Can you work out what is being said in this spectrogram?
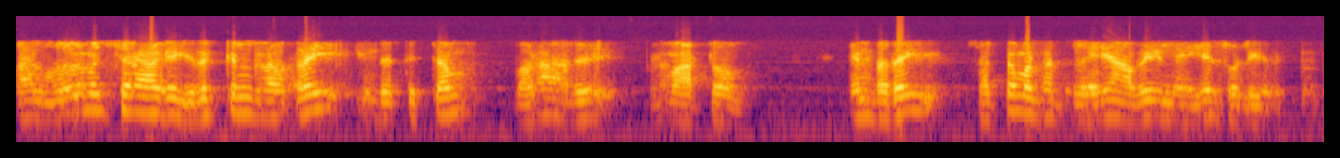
நான் முதலமைச்சராக இருக்கின்ற வரை இந்த திட்டம் வராது மாட்டோம் என்பதை சட்டமன்றத்திலேயே அவையிலேயே சொல்லியிருக்கிறார்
